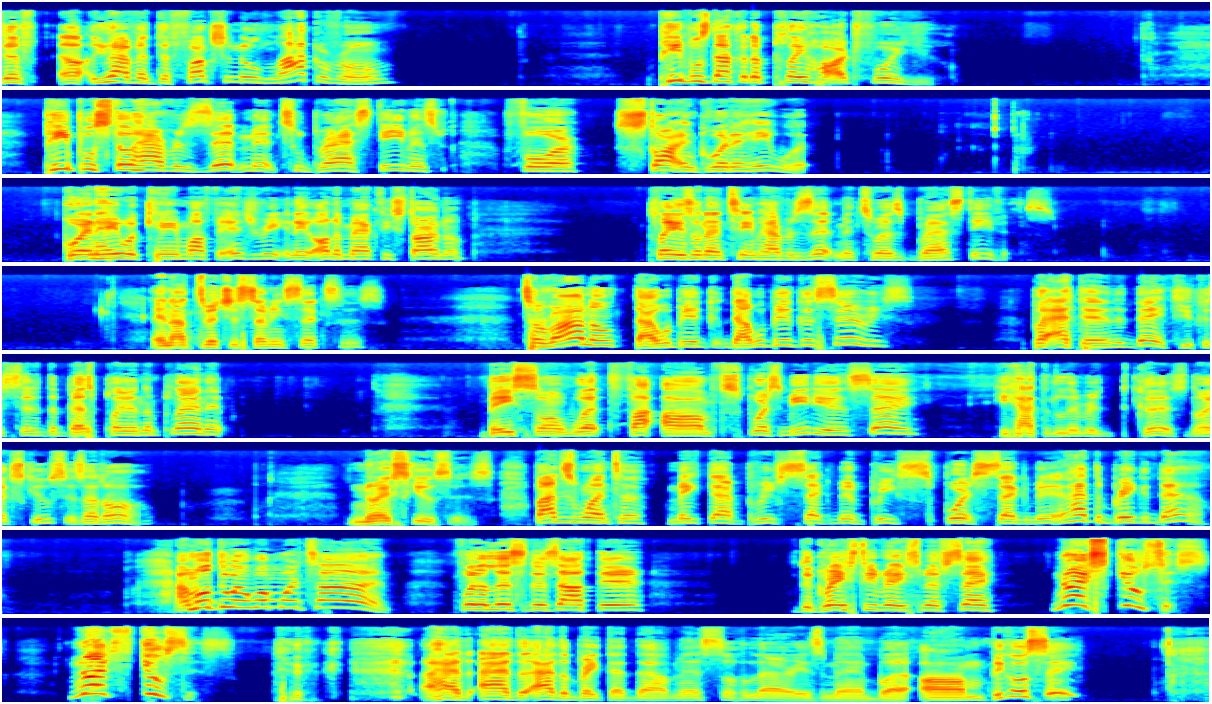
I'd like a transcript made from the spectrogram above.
dif- uh, you have a dysfunctional locker room, people's not going to play hard for you. People still have resentment to Brad Stevens for starting Gordon Hayward. Gordon Hayward came off injury and they automatically started him. Players on that team have resentment towards Brad Stevens. And not to mention 76ers. Toronto, that would be a, that would be a good series. But at the end of the day, if you consider the best player on the planet, based on what um, sports media say, he had to deliver goods. No excuses at all. No excuses. But I just wanted to make that brief segment, brief sports segment, I had to break it down. I'm gonna do it one more time for the listeners out there. The great Stephen A. Smith say, "No excuses, no excuses." I had I had to I had to break that down, man. It's so hilarious, man. But um, we gonna see.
